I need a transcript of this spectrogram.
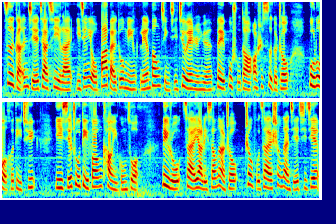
自感恩节假期以来，已经有八百多名联邦紧急救援人员被部署到二十四个州、部落和地区，以协助地方抗疫工作。例如，在亚利桑那州，政府在圣诞节期间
